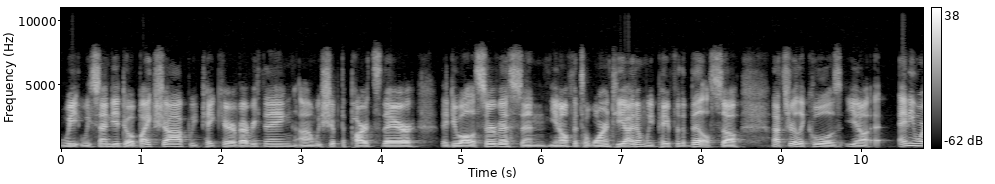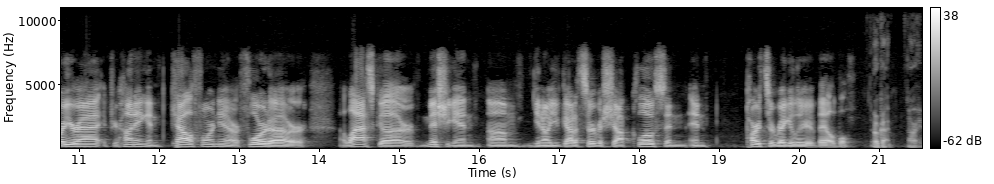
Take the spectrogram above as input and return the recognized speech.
we we send you to a bike shop. We take care of everything. Uh, we ship the parts there. They do all the service, and you know, if it's a warranty item, we pay for the bill. So that's really cool. Is you know anywhere you're at, if you're hunting in California or Florida or Alaska or Michigan, um, you know, you've got a service shop close and, and parts are regularly available. Okay. All right.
